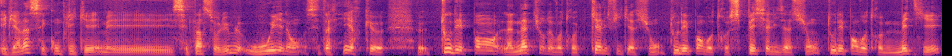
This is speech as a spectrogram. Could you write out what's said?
Eh bien là, c'est compliqué, mais c'est insoluble, oui et non. C'est-à-dire que tout dépend la nature de votre qualification, tout dépend votre spécialisation, tout dépend votre métier.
